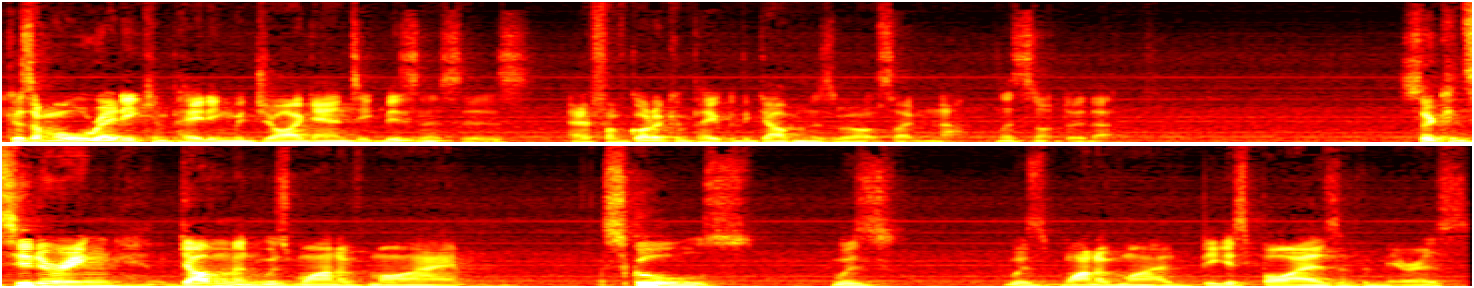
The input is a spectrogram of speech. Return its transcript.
because I'm already competing with gigantic businesses. And if I've got to compete with the government as well, it's like, nah, let's not do that. So considering government was one of my schools was was one of my biggest buyers of the mirrors.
